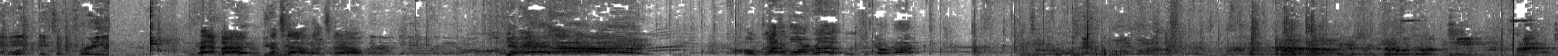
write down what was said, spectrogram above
And it's a pretty. That bag. That's down. That's down. Yeah. Oh, Jack. Attaboy, Rock. Let's go, Rock. Number 13, Max.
